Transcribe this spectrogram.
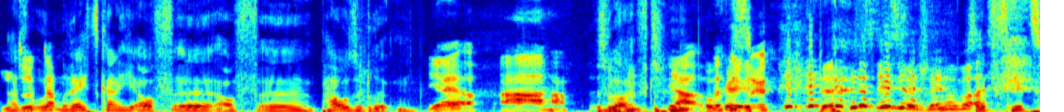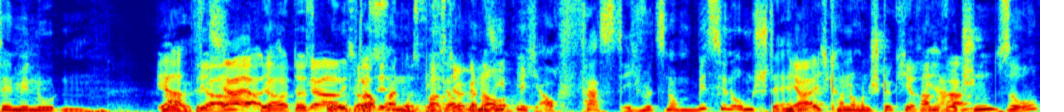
Und Also unten rechts kann ich auf, äh, auf äh, Pause drücken. Ja, ja. Aha. Es läuft. Ja, Okay. Das ist ja schon mal Seit 14 Minuten. Ja. Ja, ja, ja, das- oh, Ich das- glaube, man, das passt ich glaub, ja man genau. sieht mich auch fast. Ich würde es noch ein bisschen umstellen. Ja, ich kann noch ein Stück hier ranrutschen. So.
